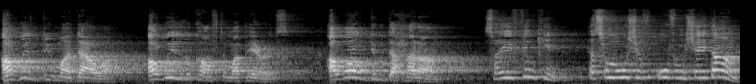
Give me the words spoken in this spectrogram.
I will do my dawah. I will look after my parents. I won't do the haram. So you're thinking, that's from all from shaitan.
